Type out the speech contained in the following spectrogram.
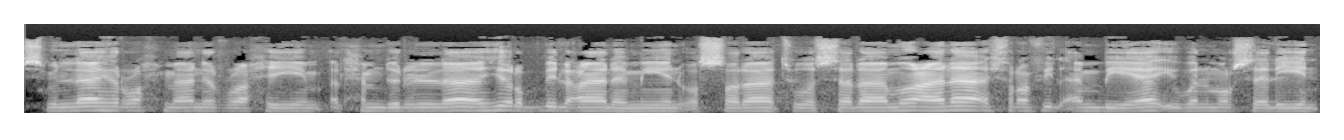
بسم الله الرحمن الرحيم. الحمد لله رب العالمين والصلاة والسلام على أشرف الأنبياء والمرسلين.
